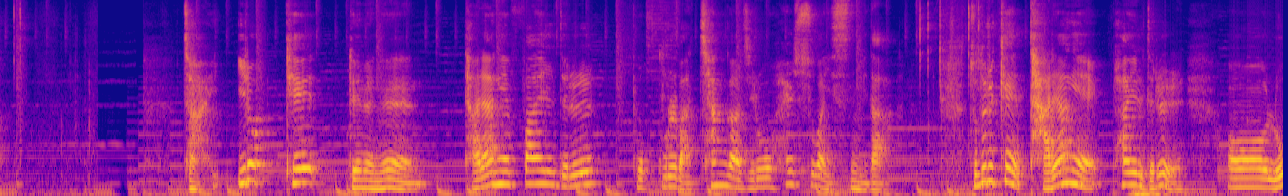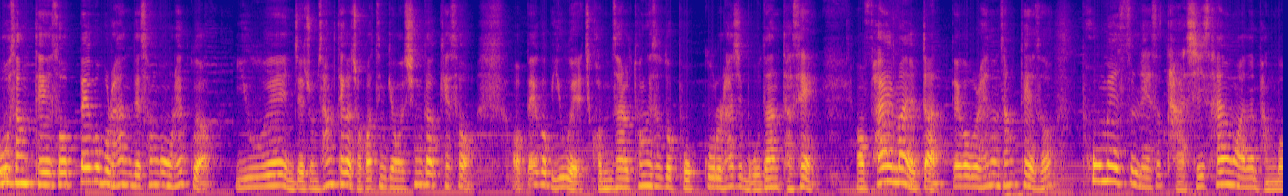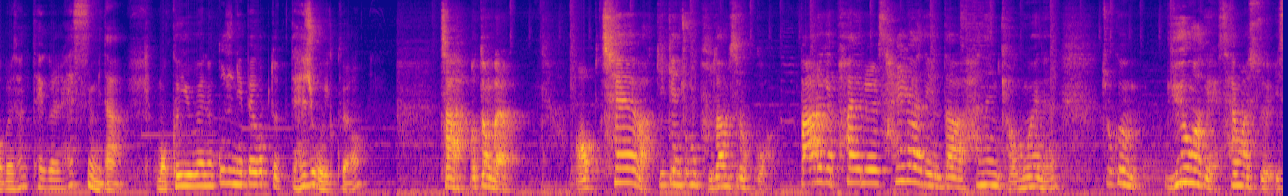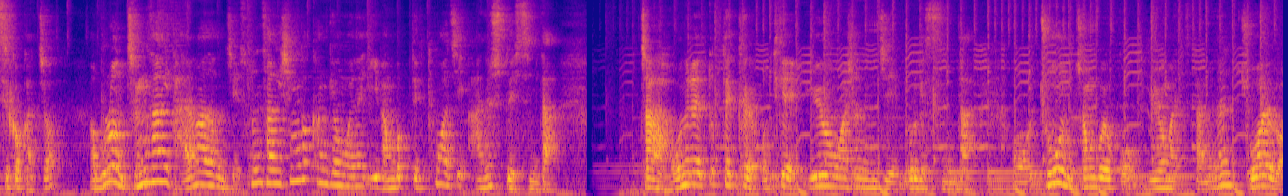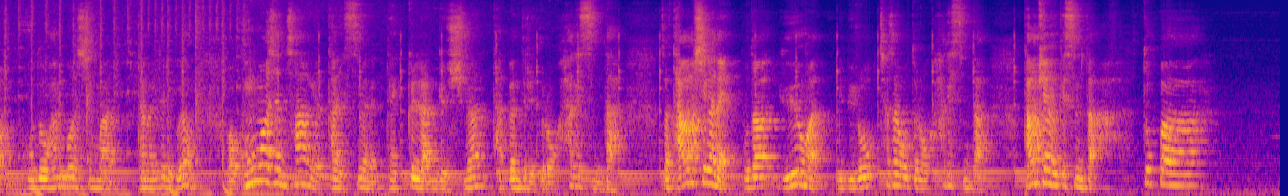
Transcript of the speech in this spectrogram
자 이렇게 되면은 다량의 파일들을 복구를 마찬가지로 할 수가 있습니다. 저도 이렇게 다량의 파일들을 어, RAW 상태에서 백업을 하는데 성공을 했고요 이후에 이제 좀 상태가 저 같은 경우 심각해서 어, 백업 이후에 검사를 통해서도 복구를 하지 못한 탓에 어, 파일만 일단 백업을 해놓은 상태에서 포맷을 해서 다시 사용하는 방법을 선택을 했습니다 뭐 그 이후에는 꾸준히 백업도 해주고 있고요 자 어떤가요? 업체에 맡기기엔 조금 부담스럽고 빠르게 파일을 살려야 된다 하는 경우에는 조금 유용하게 사용할 수 있을 것 같죠? 아, 물론 증상이 다양하다든지 손상이 심각한 경우에는 이 방법들이 통하지 않을 수도 있습니다. 자 오늘의 뚝테크 어떻게 유용하셨는지 모르겠습니다. 어, 좋은 정보였고 유용하셨다면 좋아요와 구독 한 번씩만 부탁을 드리고요. 어, 궁금하신 사항 여타 있으면 댓글 남겨주시면 답변 드리도록 하겠습니다. 자 다음 시간에 보다 유용한 리뷰로 찾아오도록 하겠습니다. 다음 시간에 뵙겠습니다. 뚝바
